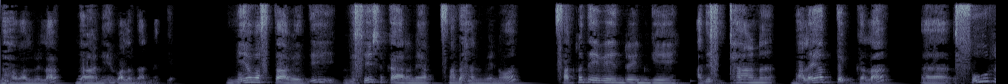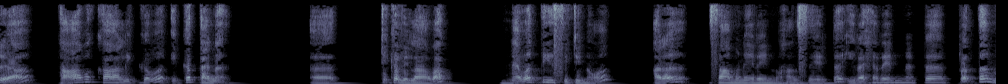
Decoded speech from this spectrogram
දහවල් වෙලා දාණය වළඳන්න කියලා. මේ අවස්ථාවේදී විශේෂ කාරණයක් සඳහන් වෙනවා. සක්‍රදේවේන්ද්‍රයන්ගේ අදිෂ්ඨාන බලයත් එක්කලා සූර්යයා తాවකාලිකව එක තැන ටික වෙලාවක් නැවතී සිටිනවා අර සාමණේරයන් වහන්සේට ඉරහැරෙන්නට ප්‍රථම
